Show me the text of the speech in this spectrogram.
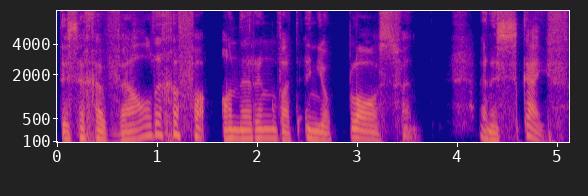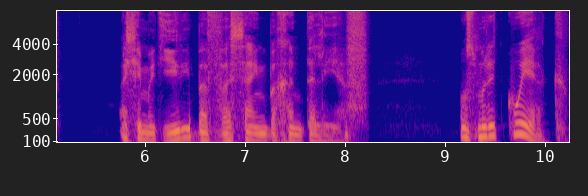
Dis 'n geweldige verandering wat in jou plaasvind in 'n skuif as jy met hierdie bewussyn begin te leef. Ons moet dit kweek.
